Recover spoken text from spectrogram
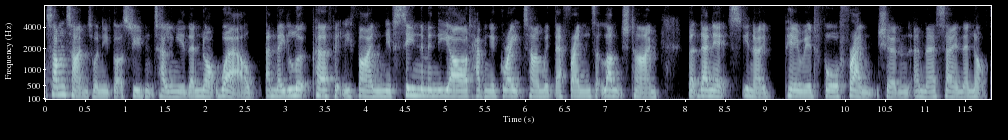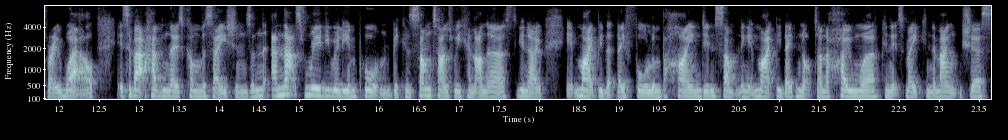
sometimes when you've got a student telling you they're not well and they look perfectly fine and you've seen them in the yard having a great time with their friends at lunchtime, but then it's you know period four french and and they're saying they're not very well. It's about having those conversations and and that's really really important because sometimes we can unearth you know it might be that they've fallen behind in something it might be they've not done a homework and it's making them anxious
